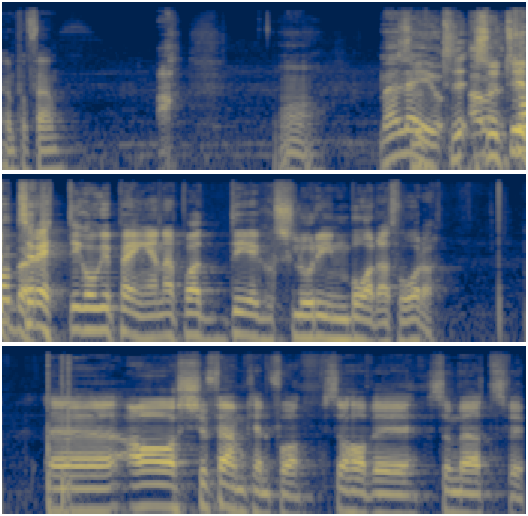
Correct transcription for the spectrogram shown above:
En på fem? Men Så, Leo, t- ja, så men typ Tobbe. 30 gånger pengarna på att det slår in båda två då? Eh, ja, 25 kan du få. Så har vi... Så möts vi.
